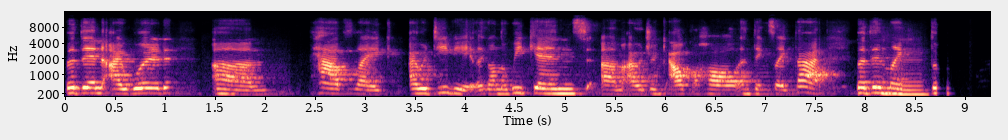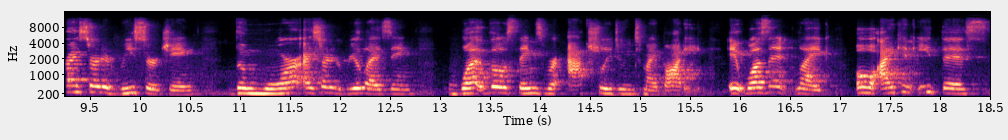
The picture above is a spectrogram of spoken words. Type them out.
but then i would um have like i would deviate like on the weekends um, i would drink alcohol and things like that but then mm-hmm. like the i started researching the more i started realizing what those things were actually doing to my body. It wasn't like oh i can eat this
